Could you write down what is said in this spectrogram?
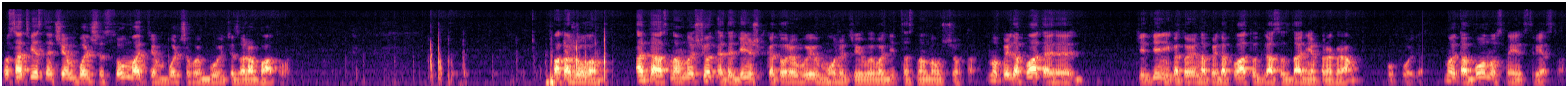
Ну, соответственно, чем больше сумма, тем больше вы будете зарабатывать. Покажу вам. Это основной счет, это денежки, которые вы можете выводить с основного счета. Ну, предоплата это те деньги, которые на предоплату для создания программ уходят. Ну, это бонусные средства.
